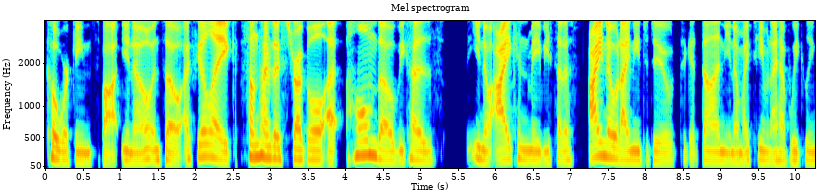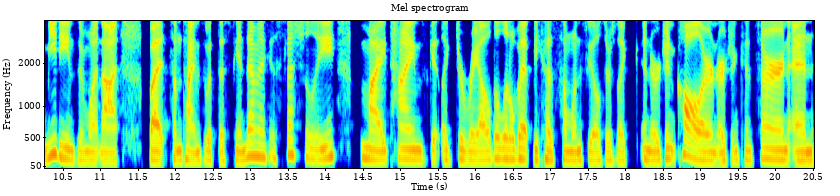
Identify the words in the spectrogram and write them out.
co-working spot you know and so i feel like sometimes i struggle at home though because you know, I can maybe set us, I know what I need to do to get done. You know, my team and I have weekly meetings and whatnot. But sometimes with this pandemic, especially, my times get like derailed a little bit because someone feels there's like an urgent call or an urgent concern. And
